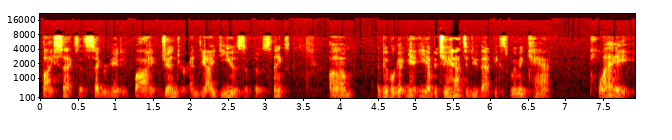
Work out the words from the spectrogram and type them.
by sex, it's segregated by gender and the ideas of those things. Um, and people go, yeah, yeah, but you have to do that because women can't play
